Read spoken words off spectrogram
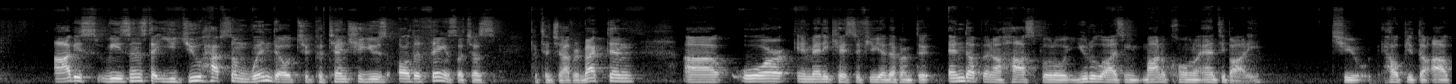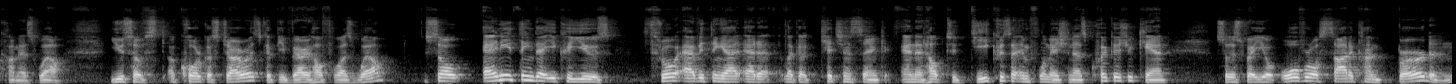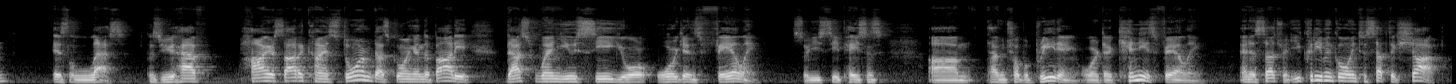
obvious reasons that you do have some window to potentially use other things such as potential ivermectin, uh, or in many cases, if you end up end up in a hospital utilizing monoclonal antibody to help you the outcome as well. Use of corticosteroids could be very helpful as well. So anything that you could use, throw everything at, at a, like a kitchen sink and it help to decrease the inflammation as quick as you can. So this way your overall cytokine burden is less because you have higher cytokine storm that's going in the body. That's when you see your organs failing. So you see patients um, having trouble breathing or their kidneys failing and etc. You could even go into septic shock.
